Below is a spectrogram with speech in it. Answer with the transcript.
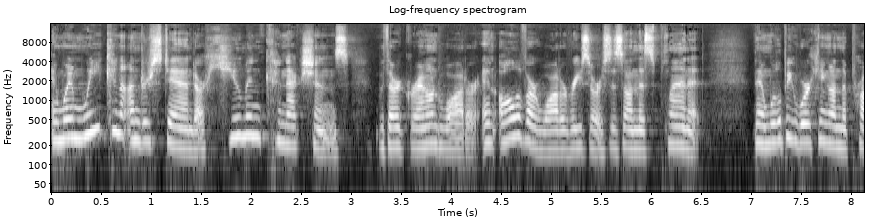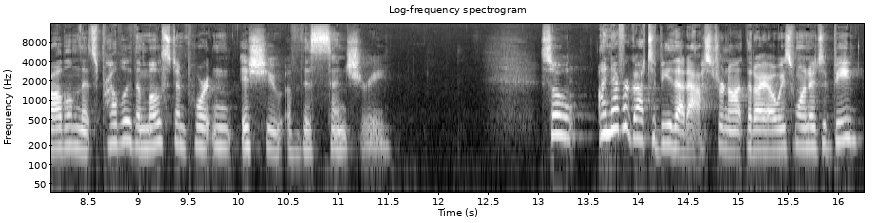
And when we can understand our human connections with our groundwater and all of our water resources on this planet, then we'll be working on the problem that's probably the most important issue of this century. So, I never got to be that astronaut that I always wanted to be,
